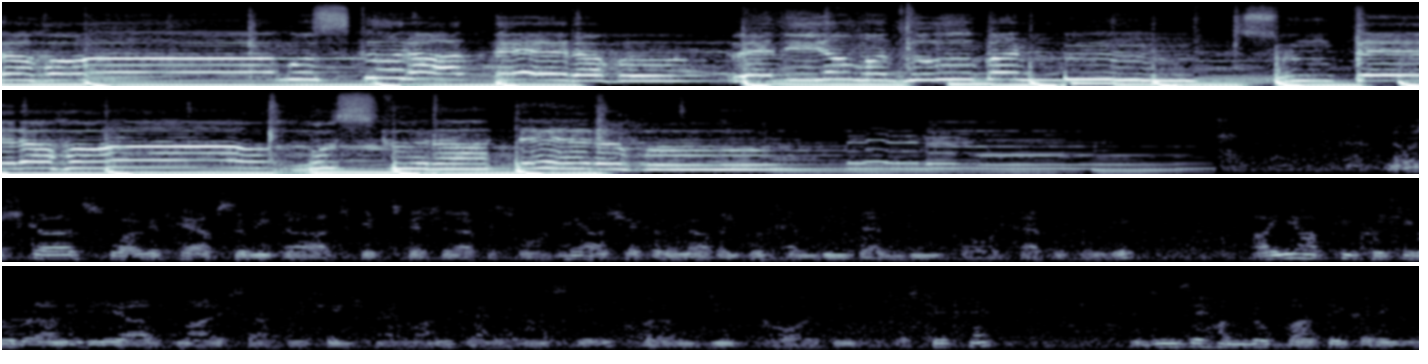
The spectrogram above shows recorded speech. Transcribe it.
रहो, मुस्कुराते रहो, रेडियो मधुबन। सुनते रहो, मुस्कुराते रहो। नमस्कार, स्वागत है आप सभी का आज के स्पेशल एपिसोड में। आशा करूँगा बिल्कुल हेल्दी वेल्दी और हैप्पी होंगे। आइए आपकी खुशी को बढ़ाने के लिए आज हमारे साथ विशेष मेहमान कैनेडा से परमजीत कौर जी उपस्थित हैं। जिनसे हम लोग बातें करेंगे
